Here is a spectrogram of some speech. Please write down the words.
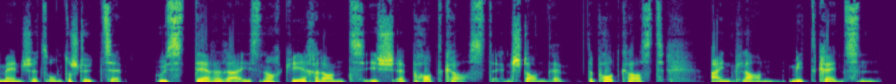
Menschen zu unterstützen. Aus dieser Reise nach Griechenland ist ein Podcast entstanden. Der Podcast Ein Plan mit Grenzen.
